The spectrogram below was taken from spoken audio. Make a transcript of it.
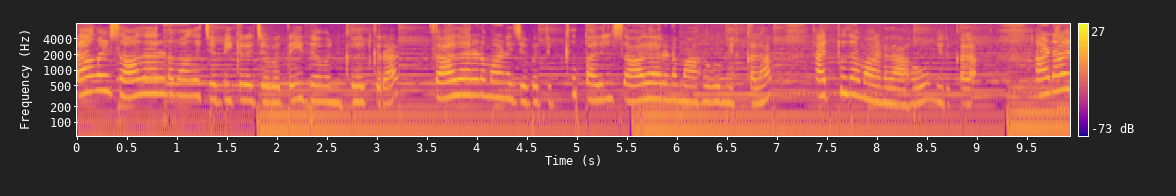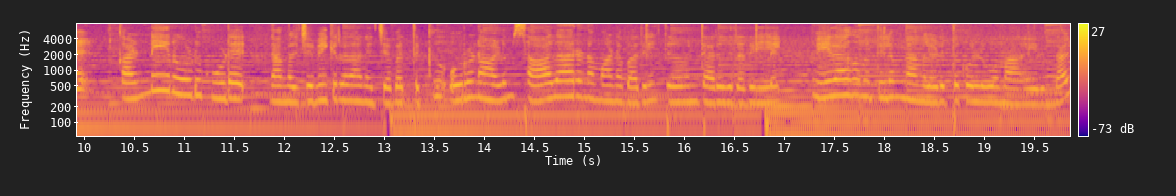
நாங்கள் சாதாரணமாக ஜெபிக்கிற ஜெபத்தை தேவன் கேட்கிறார். சாதாரணமான ஜெபத்திற்கு பதில் சாதாரணமாகவும் இருக்கலாம் அற்புதமானதாகவும் இருக்கலாம். ஆனால் கண்ணீரோடு கூட நாங்கள் ஜெபிக்கிறதான ஜெபத்துக்கு ஒரு நாளும் சாதாரணமான பதில் தேவன் தருகிறதில்லை. வேதாகமத்திலும் நாங்கள் எடுத்துக்கொள்வோமாக இருந்தால்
